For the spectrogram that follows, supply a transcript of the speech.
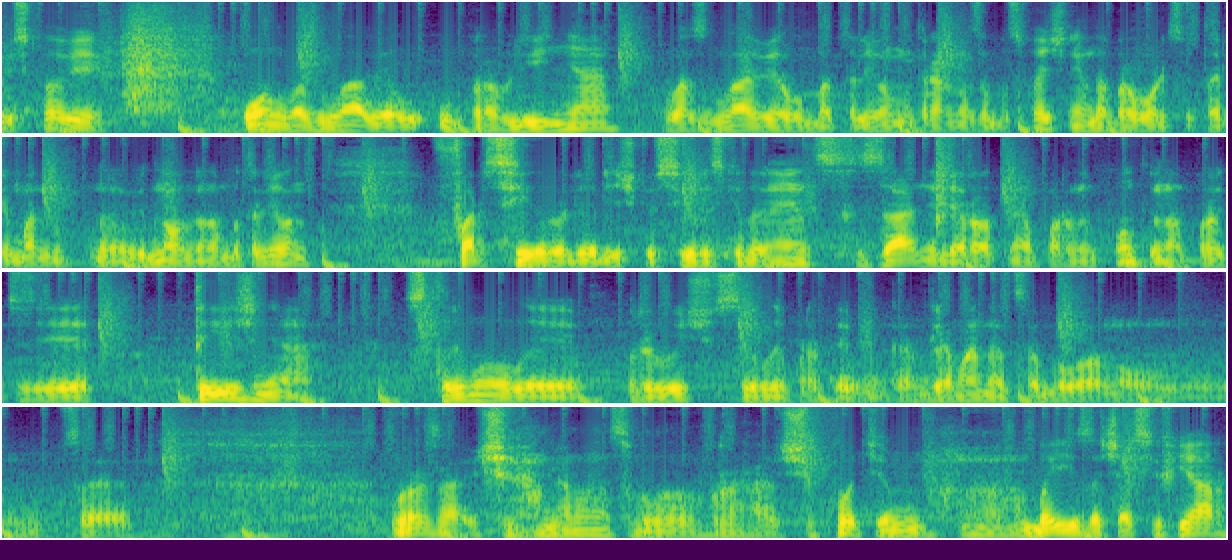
військовій. Он возглавил управління, возглавил батальйон матеріального забезпечення добровольців та ремонтно відновлений батальйон. Форсировали річку Сіверський Донець, зайняли ротний опорний пункт і на протязі тижня стримували перевищу сили противника. Для мене це було ну це вражаюче. Для мене це було вражаюче. Потім е, бої за часів яр.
